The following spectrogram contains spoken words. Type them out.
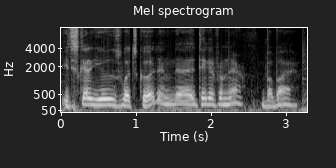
You just got to use what's good and uh, take it from there. Bye bye.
